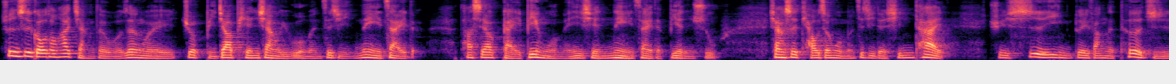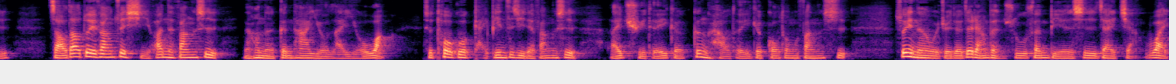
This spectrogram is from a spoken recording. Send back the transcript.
顺势沟通它讲的，我认为就比较偏向于我们自己内在的，它是要改变我们一些内在的变数。像是调整我们自己的心态，去适应对方的特质，找到对方最喜欢的方式，然后呢，跟他有来有往，是透过改变自己的方式来取得一个更好的一个沟通方式。所以呢，我觉得这两本书分别是在讲外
